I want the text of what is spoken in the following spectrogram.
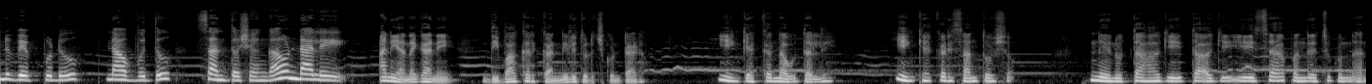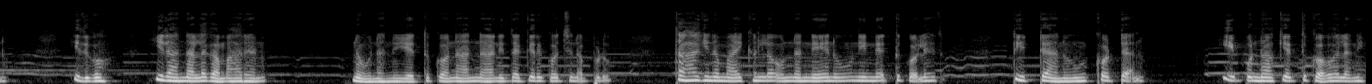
నువ్వెప్పుడు నవ్వుతూ సంతోషంగా ఉండాలి. అని అనగానే దివాకర్ కన్నీళ్ళు తుడుచుకుంటాడు. ఇంకెక్కడ నవ్వు తల్లి? ఇంకెక్కడి సంతోషం? నేను తాగి తాగి ఈ శాపం తెచ్చుకున్నాను. ఇదిగో ఇలా నల్లగా మారాను. నువ్వు నన్ను ఎత్తుకో నాన్న అని దగ్గరికి వచ్చినప్పుడు తాగిన మైకంలో ఉన్న నేను నిన్నెత్తుకోలేదు. తిట్టాను కొట్టాను. ఇప్పుడు నాకు ఎత్తుకోవాలని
